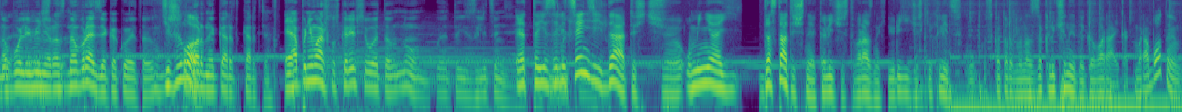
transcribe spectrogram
на более-менее разнообразие какое-то Тяжело. в барной кар- карте. Это... Я понимаю, что, скорее всего, это, ну, это из-за лицензии. Это из-за лицензий, да. То есть э, у меня достаточное количество разных юридических лиц, с которыми у нас заключены договора, и как мы работаем,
